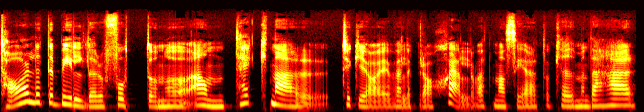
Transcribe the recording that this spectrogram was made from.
tar lite bilder och foton och antecknar tycker jag är väldigt bra själv. Att man ser att okej, okay, men det här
